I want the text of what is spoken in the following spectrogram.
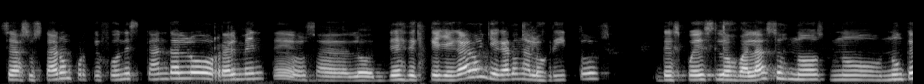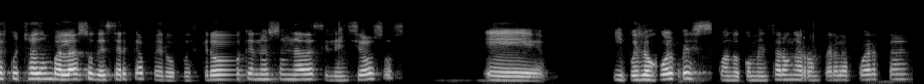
se asustaron porque fue un escándalo realmente, o sea, desde que llegaron, llegaron a los gritos, después los balazos, no, no, nunca he escuchado un balazo de cerca, pero pues creo que no son nada silenciosos. Eh, y pues los golpes cuando comenzaron a romper la puerta,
